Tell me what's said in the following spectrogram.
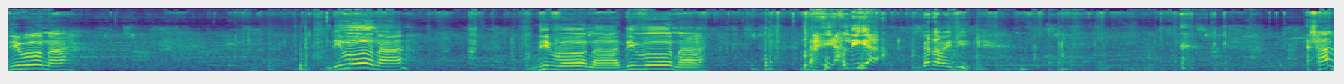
দিব না দিব না দিব না দিব না আলিয়া, বেটা সার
